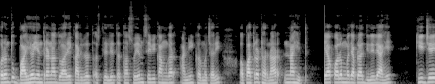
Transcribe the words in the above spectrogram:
परंतु बाह्य यंत्रणाद्वारे कार्यरत असलेले तथा स्वयंसेवी कामगार आणि कर्मचारी अपात्र ठरणार नाहीत. या कॉलममध्ये आपल्याला दिलेले आहे की जे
